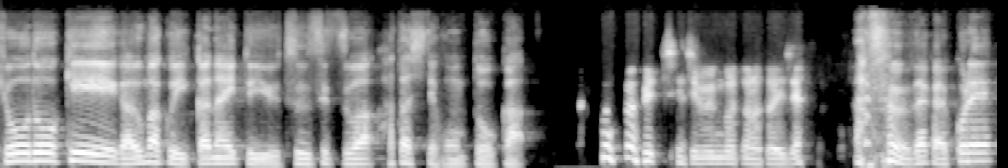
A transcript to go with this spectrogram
共同経営がうまくいかないという通説は果たして本当か？めっちゃ自分ごとの問いじゃん。あそう、だからこれ、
